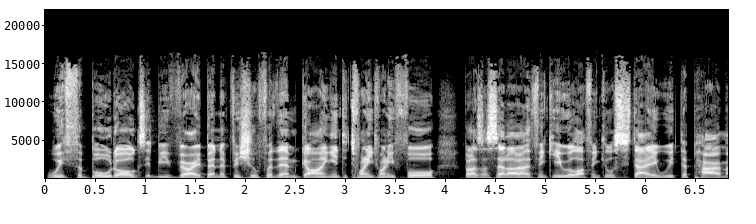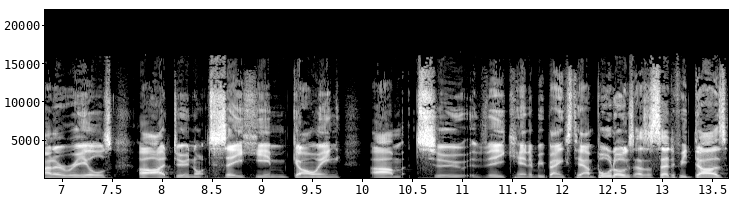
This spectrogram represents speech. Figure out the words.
with the Bulldogs, it'd be very beneficial for them going into 2024. But as I said, I don't think he will. I think he'll stay with the Parramatta Eels. Uh, I do not see him going um, to the Canterbury Bankstown Bulldogs. As I said, if he does,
